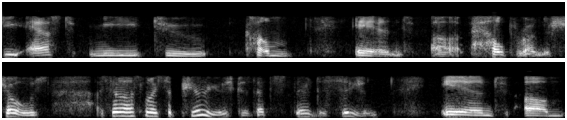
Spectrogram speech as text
she asked me to come and uh, help her on the shows. I said, I'll ask my superiors because that's their decision. And um,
